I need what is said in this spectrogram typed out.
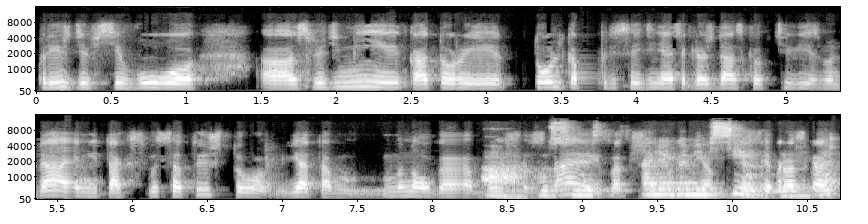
прежде всего, с людьми, которые только присоединяются к гражданскому активизму, да, не так с высоты, что я там много больше а, знаю, и вообще я всем расскажу,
